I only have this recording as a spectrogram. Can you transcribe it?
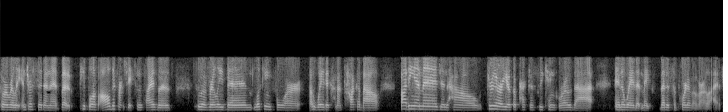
who are really interested in it, but people of all different shapes and sizes who have really been looking for a way to kind of talk about body image and how through our yoga practice we can grow that in a way that makes that is supportive of our lives.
